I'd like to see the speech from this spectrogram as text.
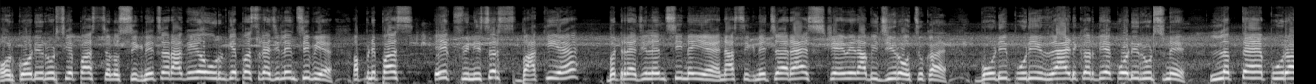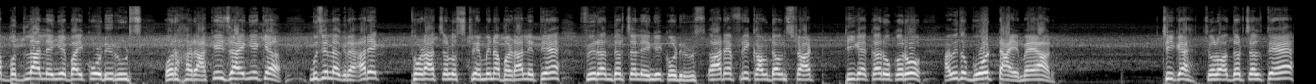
और कोडी रूट्स के पास, चलो सिग्नेचर आ गई है और उनके पास रेजिलेंसी भी है। अपने पास एक फिनिशर्स बाकी है बट रेजिलेंसी नहीं है। ना सिग्नेचर है स्टेमिना भी ज़ीरो हो चुका है। बॉडी पूरी रेड कर दिया कोडी रूट्स ने। लगता है पूरा बदला लेंगे भाई कोडी रूट्स। और हरा के ही जाएँगे क्या? मुझे लग रहा है, अरे थोड़ा चलो स्टेमिना बढ़ा लेते हैं, फिर अंदर चलेंगे Cody Rhodes. R F countdown start ठीक है, करो करो। अभी तो बहुत टाइम है यार। ठीक है, चलो अंदर चलते हैं।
